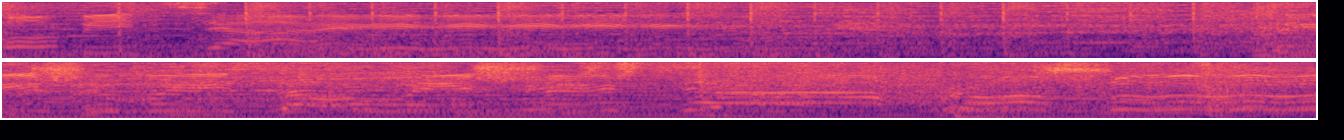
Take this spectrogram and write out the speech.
обіцяй, ти живий залишишся, прошу.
